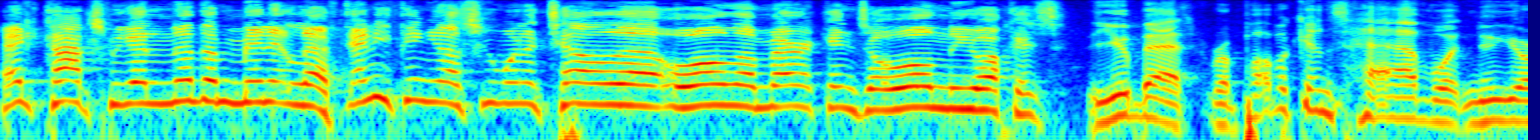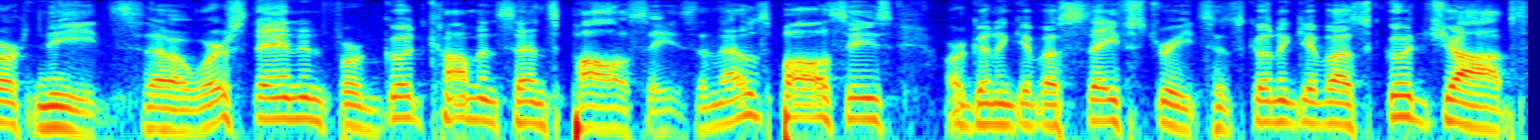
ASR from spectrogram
Ed Cox, we got another minute left. Anything else you want to tell uh, all Americans or all New Yorkers? You bet. Republicans have what New York needs. So we're standing for good common sense policies. And those policies are going to give us safe streets. It's going to give us good jobs.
